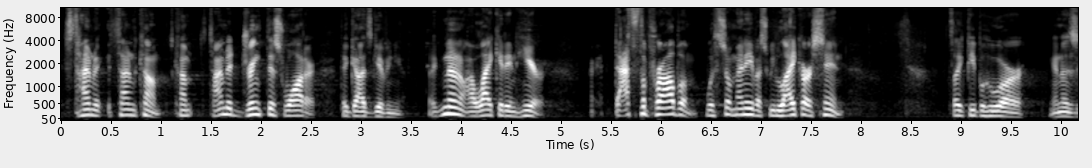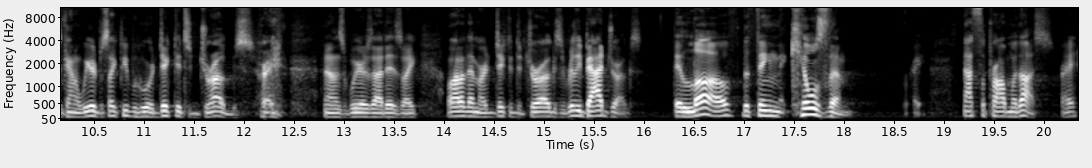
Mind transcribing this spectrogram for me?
It's time to, it's time to come. It's, come. it's time to drink this water that God's given you. Like, no, no, I like it in here. Right? That's the problem with so many of us. We like our sin. It's like people who are, I know this is kind of weird, but it's like people who are addicted to drugs, right? Know as weird as that is, like a lot of them are addicted to drugs, really bad drugs. They love the thing that kills them, right? That's the problem with us, right?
